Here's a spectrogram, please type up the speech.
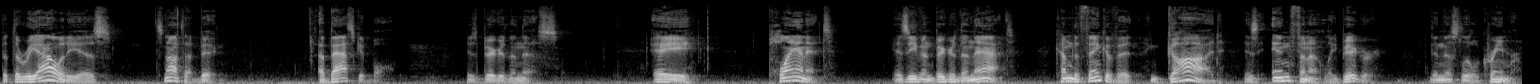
But the reality is, it's not that big. A basketball is bigger than this. A planet is even bigger than that. Come to think of it, God is infinitely bigger than this little creamer.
